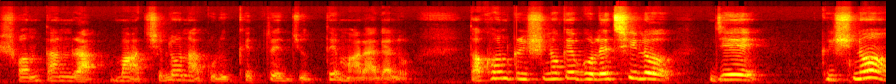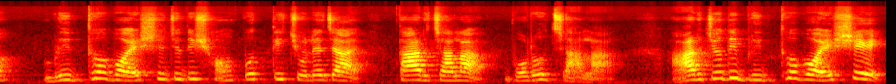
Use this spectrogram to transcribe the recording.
সন্তানরা বাঁচল না, কুরুক্ষেত্রের যুদ্ধে মারা গেল। তখন কৃষ্ণকে বলেছিল যে, কৃষ্ণ, বৃদ্ধ বয়সে যদি সম্পত্তি চলে যায়, তার জ্বালা বড় জ্বালা। আর যদি বৃদ্ধ বয়সে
